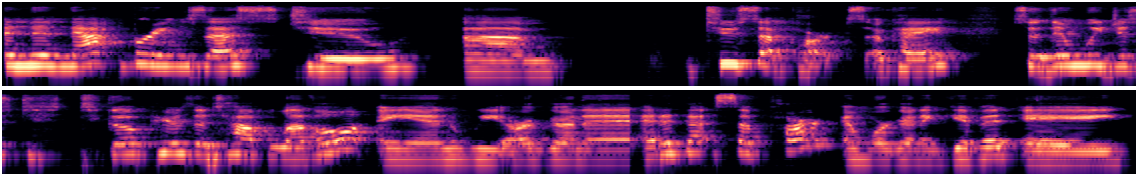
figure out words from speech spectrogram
And then that brings us to um, two subparts, okay? So then we just go up here to the top level and we are going to edit that subpart and we're going to give it a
